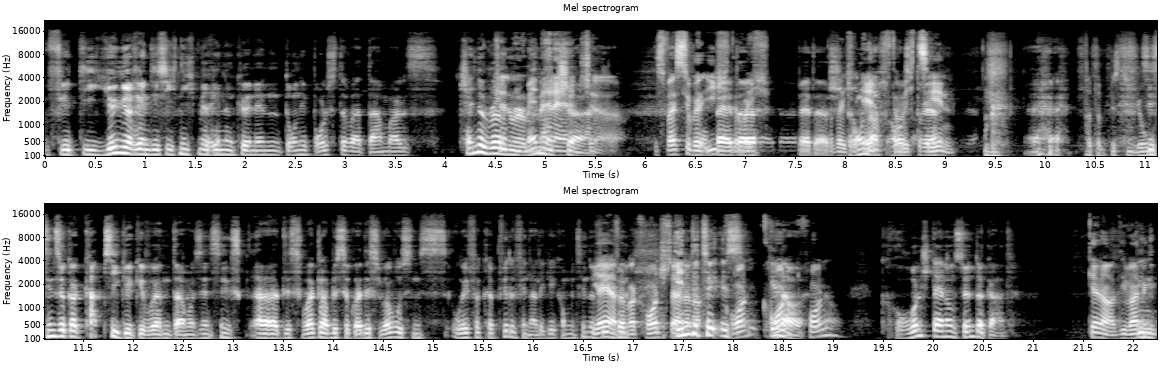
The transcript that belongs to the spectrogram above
für die Jüngeren, die sich nicht mehr erinnern können, Toni Polster war damals General, General Manager, Manager. Das weiß sogar ich. bei der, ich, bei der da war ich Stronach elf, da war ich Austria. zehn. Da bist du jung. Sie sind sogar Cupsieger geworden damals. Äh, Das war, glaube ich, sogar das Jahr, wo sie ins UEFA Cup Viertelfinale gekommen sind. Auf Ja, ja, da war Kronstein. endete es, Kron, Kron, genau, Kron, Kronstein und Söndergaard. genau, die waren,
